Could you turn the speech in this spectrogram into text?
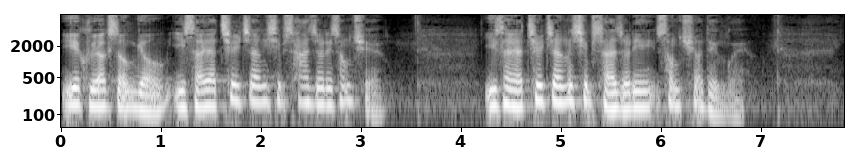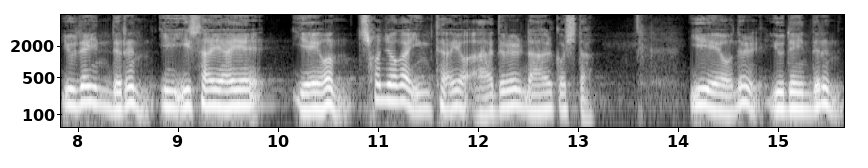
이게 구약 성경 이사야 7장 14절의 성취예요. 이사야 7장 14절이 성취화된 거예요. 유대인들은 이 이사야의 예언, 처녀가 잉태하여 아들을 낳을 것이다. 이 예언을 유대인들은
